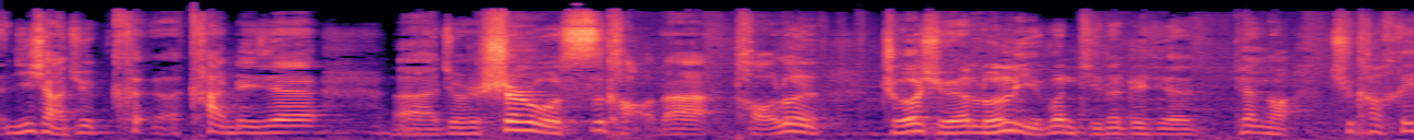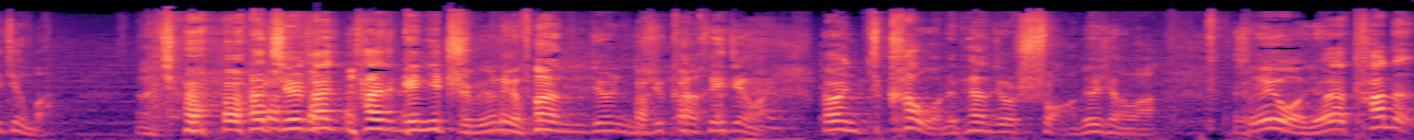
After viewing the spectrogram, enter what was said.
你想去看看这些呃就是深入思考的讨论哲学伦理问题的这些片子的话，去看《黑镜》吧。啊，就是他其实他他给你指明这个方向，就是你去看《黑镜》了。他说你看我这片子就是爽就行了。所以我觉得他的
